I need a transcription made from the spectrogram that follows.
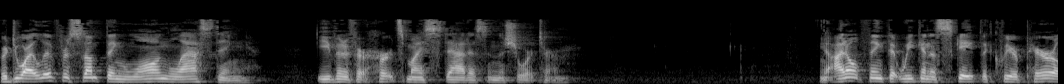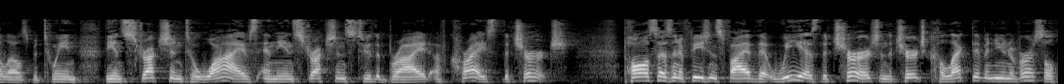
Or do I live for something long lasting, even if it hurts my status in the short term? Now, I don't think that we can escape the clear parallels between the instruction to wives and the instructions to the bride of Christ, the church. Paul says in Ephesians 5 that we as the church and the church collective and universal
